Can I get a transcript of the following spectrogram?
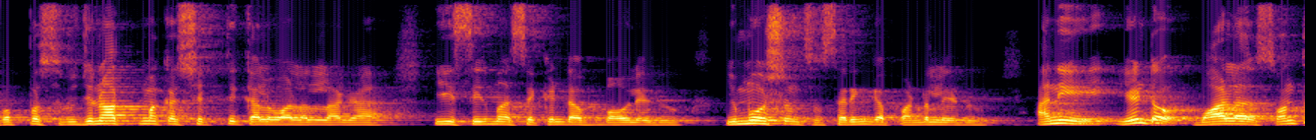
గొప్ప సృజనాత్మక శక్తి కలవాళ్ళలాగా ఈ సినిమా సెకండ్ హాఫ్ బాగోలేదు ఇమోషన్స్ సరిగ్గా పండలేదు అని ఏంటో వాళ్ళ సొంత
